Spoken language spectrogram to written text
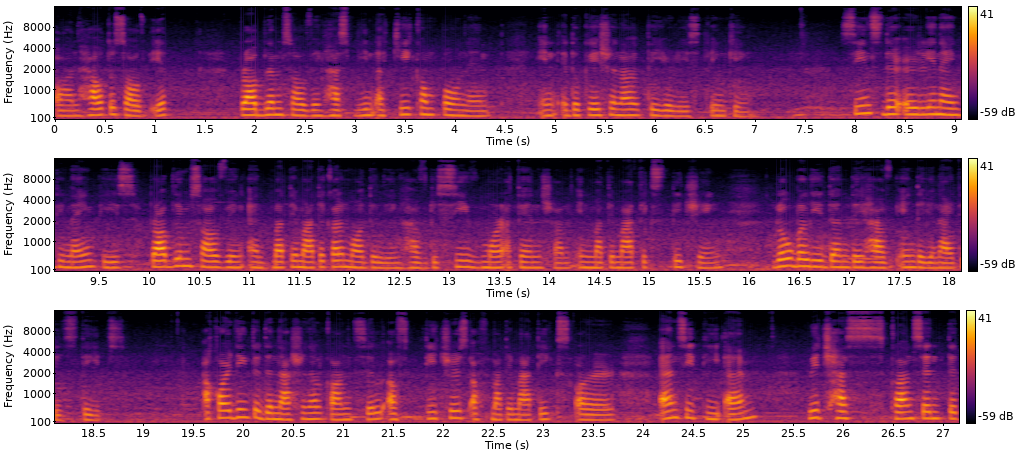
on how to solve it, problem solving has been a key component in educational theories thinking. Since the early 1990s, problem solving and mathematical modeling have received more attention in mathematics teaching globally than they have in the United States. According to the National Council of Teachers of Mathematics or NCTM, which has consented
